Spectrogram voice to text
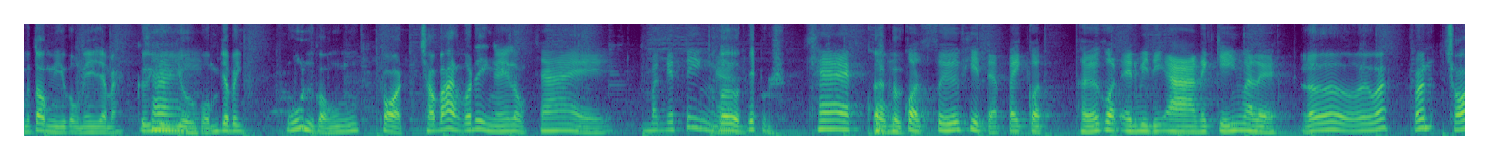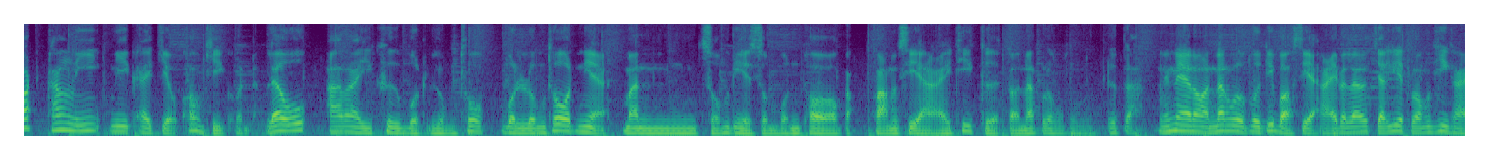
มันต้องมีพวกนี้ใช่ไหมคือใช่อยู่ๆผมจะไป หุ้นของพอร์ตชาวบ้านก็ได้ไงหรอกใช่มาร์เก็ตติ้งเออแค่ผมกดซื้อผิดแต่ไปกดเผลอกด NVDR ในกิ้งมาเลย เออเห็นไหมเพราะช็อตครั้งนี้มีใครเกี่ยวข้องกี่คน แล้วอะไรคือบทลงโทษ บทลงโทษเนี่ย มันสมเหตุสมผลพอกับความเสียหายที่เกิดต่อนักลงทุนหรือเปล่าแน่นอนนักลงทุนที่บอกเสียหายไปแล้วจะเรียกร้องที่ใคร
